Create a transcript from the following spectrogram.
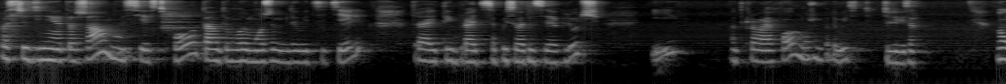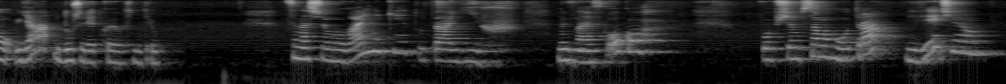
Посередине этажа у нас есть холл, там, де ми можемо дивитися телек. Треба йти брати, записувати себе ключ і открывая холл, можем подавить телевизор. Ну, я дуже редко его смотрю. Это наши умивальники, тут а их. не знаю сколько. В общем, с самого утра и вечером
